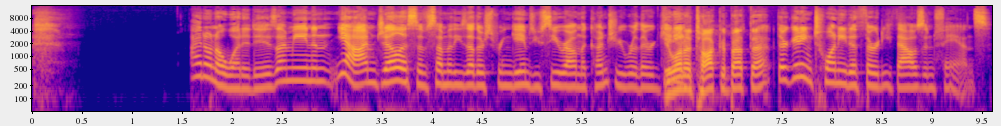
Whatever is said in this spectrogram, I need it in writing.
I don't know what it is. I mean, and yeah, I'm jealous of some of these other spring games you see around the country where they're Do you want to talk about that? they're getting 20 to 30,000 fans.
